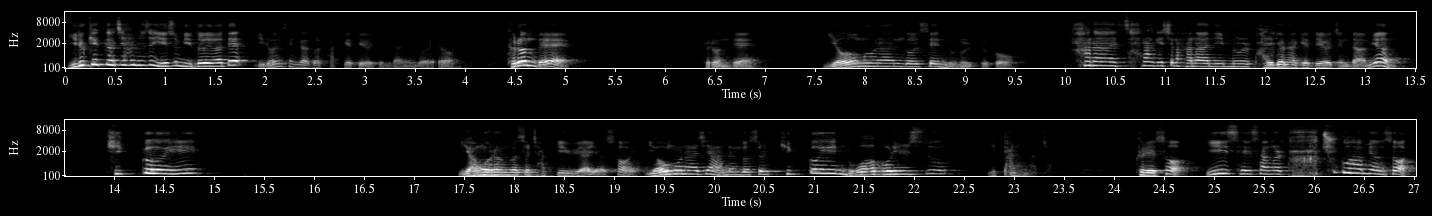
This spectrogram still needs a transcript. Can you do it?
이렇게까지 하면서 예수 믿어야 돼? 이런 생각을 갖게 되어진다는 거예요. 그런데, 그런데, 영원한 것에 눈을 뜨고, 하나, 살아계신 하나님을 발견하게 되어진다면, 기꺼이 영원한 것을 잡기 위하여서 영원하지 않은 것을 기꺼이 놓아버릴 수 있다는 거죠. 그래서 이 세상을 다 추구하면서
